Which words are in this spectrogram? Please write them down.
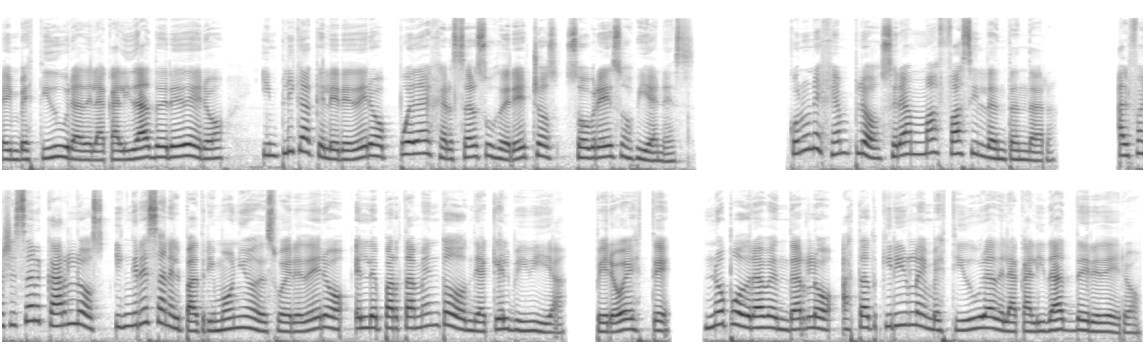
la investidura de la calidad de heredero implica que el heredero pueda ejercer sus derechos sobre esos bienes. Con un ejemplo será más fácil de entender. Al fallecer Carlos, ingresa en el patrimonio de su heredero el departamento donde aquel vivía, pero éste no podrá venderlo hasta adquirir la investidura de la calidad de heredero.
